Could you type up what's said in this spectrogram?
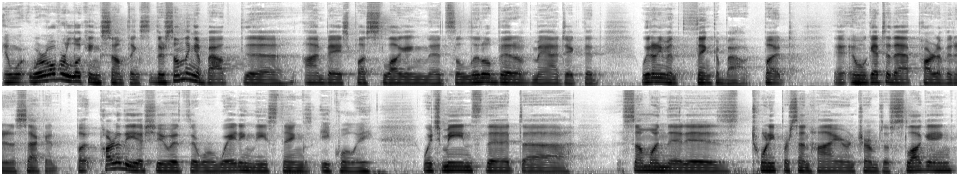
and we're, we're overlooking something. So there's something about the on base plus slugging that's a little bit of magic that we don't even think about. But and we'll get to that part of it in a second. But part of the issue is that we're weighting these things equally, which means that uh, someone that is 20% higher in terms of slugging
